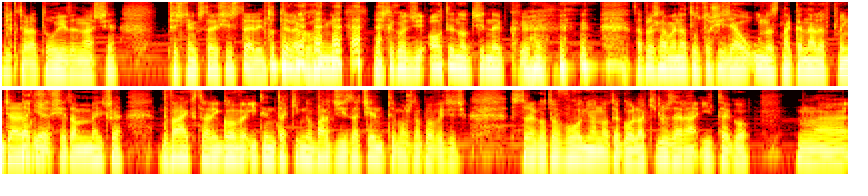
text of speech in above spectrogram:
Wiktora to 11,44. To tyle, kochani, jeśli chodzi o ten odcinek. Zapraszamy na to, co się działo u nas na kanale w poniedziałek. Tak jest. Oczywiście tam mecze dwa ekstraligowe i ten taki no bardziej zacięty, można powiedzieć, z którego to wyłoniono tego Lucky Losera i tego, mm, e,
